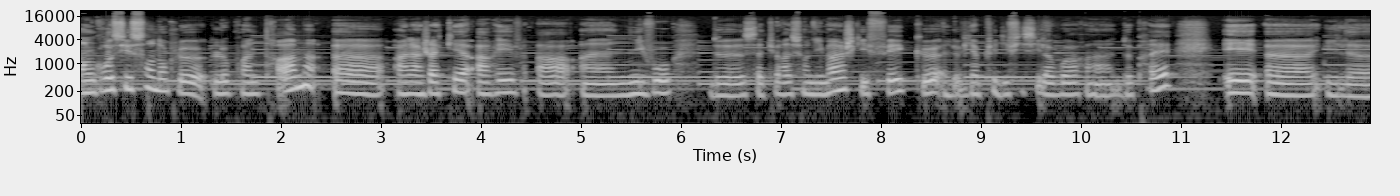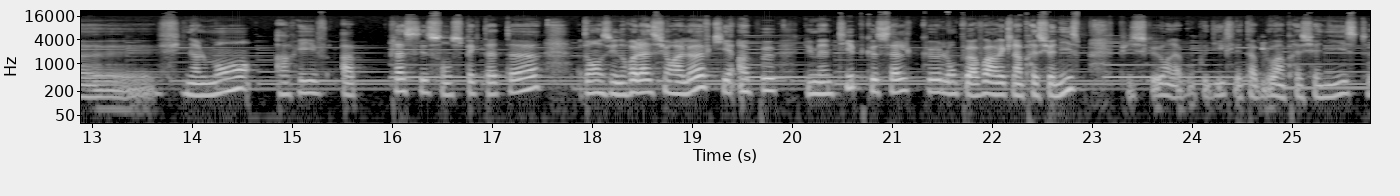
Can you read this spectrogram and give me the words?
En grossissant donc le, point de trame, euh, Alain Jacquet arrive à un niveau de saturation d'image qui fait qu'elle devient plus difficile à voir hein, de près et euh, il euh, finalement arrive à placer son spectateur dans une relation à l'œuvre qui est un peu du même type que celle que l'on peut avoir avec l'impressionnisme, puisqu'on a beaucoup dit que les tableaux impressionnistes,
